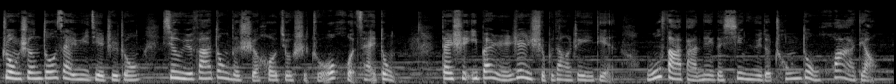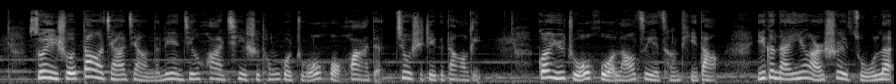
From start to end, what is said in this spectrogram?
众生都在欲界之中，性欲发动的时候就是着火在动，但是一般人认识不到这一点，无法把那个性欲的冲动化掉。所以说道家讲的炼精化气是通过着火化的，就是这个道理。关于着火，老子也曾提到，一个男婴儿睡足了，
